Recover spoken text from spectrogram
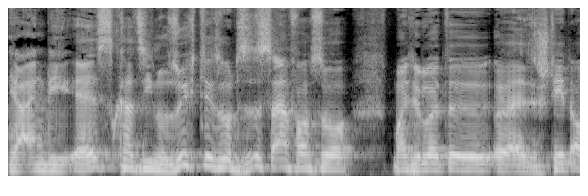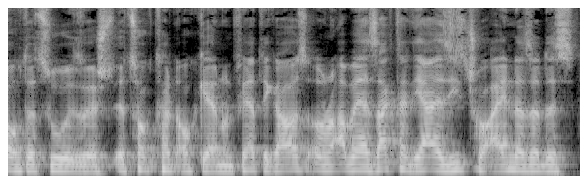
ja, eigentlich, er ist Casino-süchtig, so, das ist einfach so. Manche Leute, äh, er steht auch dazu, also er zockt halt auch gern und fertig aus, aber er sagt halt, ja, er sieht schon ein, dass er das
